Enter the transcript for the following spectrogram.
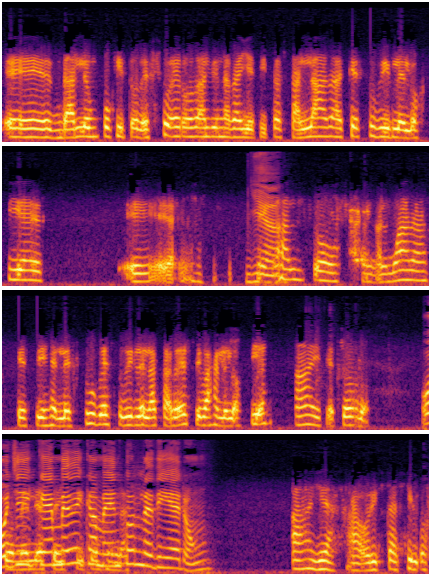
eh, darle un poquito de suero, darle una galletita salada, que subirle los pies, eh, en alto, en almohadas, que si se le sube, subirle la cabeza y bajarle los pies, ay, que todo. Oye, qué medicamentos le dieron? Ah, ya, ahorita aquí los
